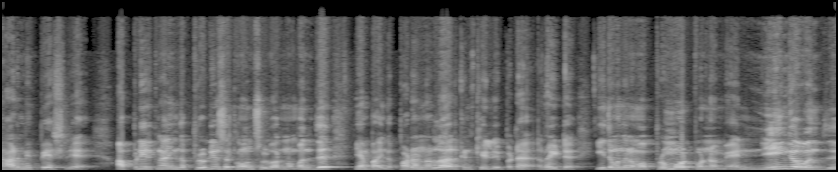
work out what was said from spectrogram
யாருமே பேசலையே. அப்படி இருக்குன்னா இந்த ப்ரொடியூசர் கவுன்சில் வரணும். வந்து ஏன்பா இந்த படம் நல்லா இருக்குன்னு கேள்விப்பட்டேன். ரைட்டு இதை வந்து நம்ம ப்ரொமோட் பண்ணோமே. நீங்கள் வந்து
